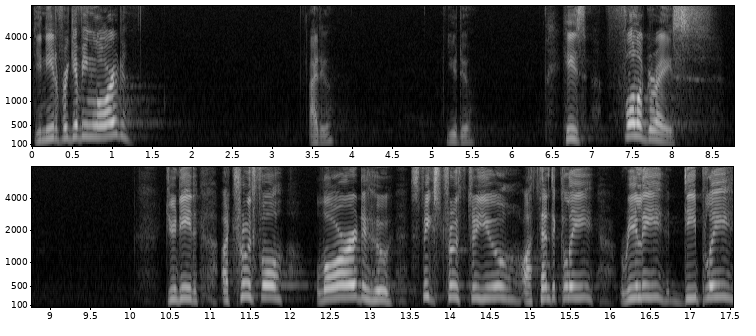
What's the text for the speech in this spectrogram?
Do you need a forgiving Lord? I do. You do. He's full of grace. Do you need a truthful Lord who speaks truth to you authentically, really, deeply?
